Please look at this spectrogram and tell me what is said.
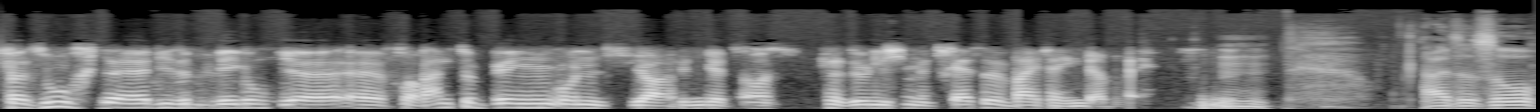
versucht, äh, diese Bewegung hier äh, voranzubringen und ja bin jetzt aus persönlichem Interesse weiterhin dabei. Mhm. Also so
